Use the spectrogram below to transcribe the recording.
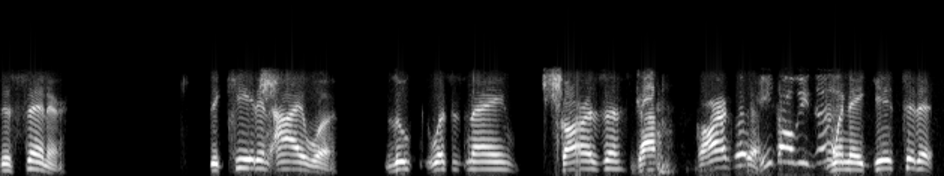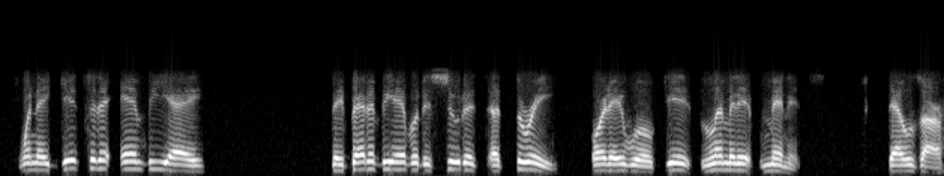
the center. The kid in Iowa, Luke, what's his name? Garza. Got Garza, Yeah. he gonna be good. When they get to the when they get to the NBA, they better be able to shoot a, a three, or they will get limited minutes. Those are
